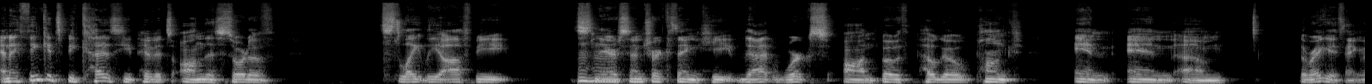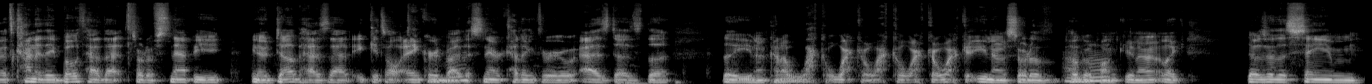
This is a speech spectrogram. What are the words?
and i think it's because he pivots on this sort of slightly offbeat snare centric thing. He that works on both pogo punk and and um the reggae thing. That's kind of they both have that sort of snappy you know dub has that. It gets all anchored by Mhm. the snare cutting through as does the the you know kind of wacka wacka wacka wacka wacka you know sort of pogo Mhm. punk you know? Like those are the same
